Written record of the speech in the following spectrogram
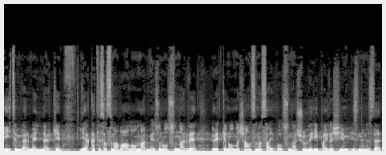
eğitim vermeliler ki liyakat esasına bağlı onlar mezun olsunlar ve üretken olma şansına sahip olsunlar. Şu veriyi paylaşayım izninizle.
